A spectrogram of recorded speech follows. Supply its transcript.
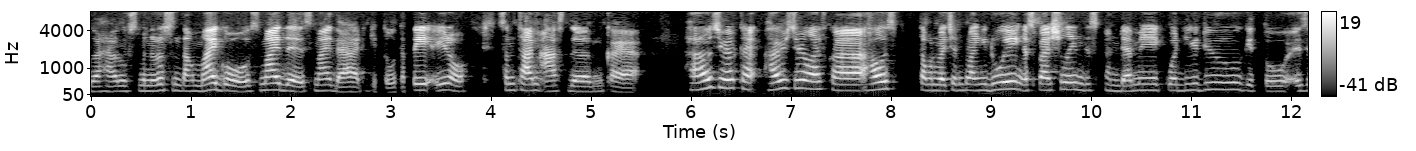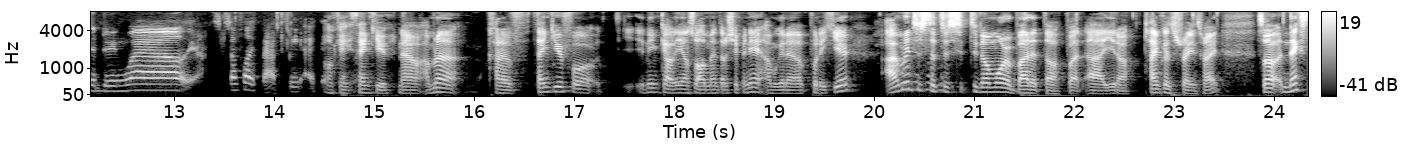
nggak harus menerus tentang my goals my this my that gitu tapi you know sometimes ask them kayak how's your how's your life kak how's Taman Bacaan Pelangi doing especially in this pandemic what do you do gitu is it doing well yeah stuff like that sih I think okay thank you now I'm gonna kind of thank you for ini kalau yang soal mentorship ini I'm gonna put it here I'm interested to to know more about it though, but uh, you know time constraints, right? So next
